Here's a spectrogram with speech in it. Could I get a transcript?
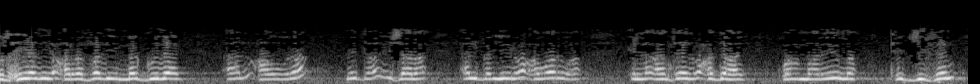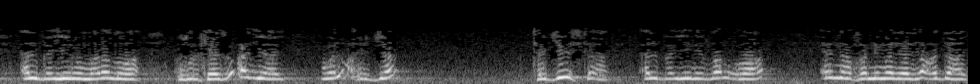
udxiyadii carafadii ma gudaan. Alcawra middaa ishala albayinu cawaruha ilaa aanteedu caddahay waalmariida ta jiran albayinu maraduha cudurkeedu cadyahay waalcarja tajiista ah albayini dalcuhaa ee naafanimadeedii caddahay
